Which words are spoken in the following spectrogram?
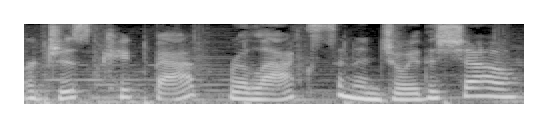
or just kick back, relax, and enjoy the show.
